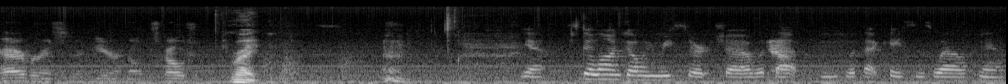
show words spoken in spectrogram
Harbor incident here in Nova Scotia. Right. Yeah, still ongoing research uh, with Yeah. that with that case as well. Yes.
